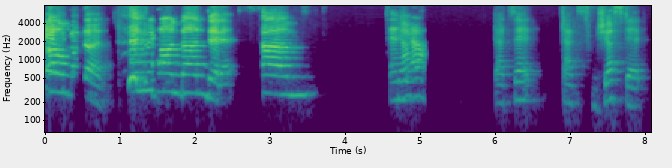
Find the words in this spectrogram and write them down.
and um, we done. and we gone done did it. Um, and yeah. yeah. That's it. That's just it.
